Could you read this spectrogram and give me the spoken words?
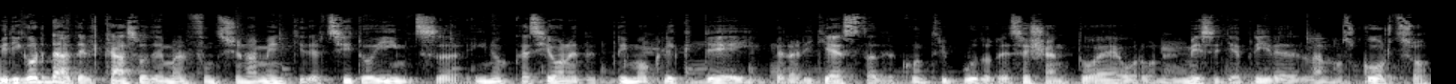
Vi ricordate il caso dei malfunzionamenti del sito IMSS in occasione del primo click day per la richiesta del contributo dei 600 euro nel mese di aprile dell'anno scorso?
